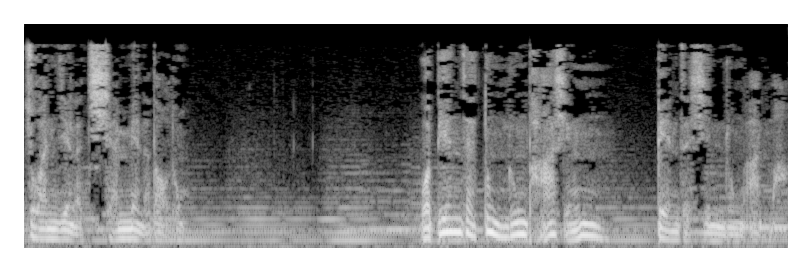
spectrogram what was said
钻进了前面的盗洞。我边在洞中爬行，边在心中暗骂：“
